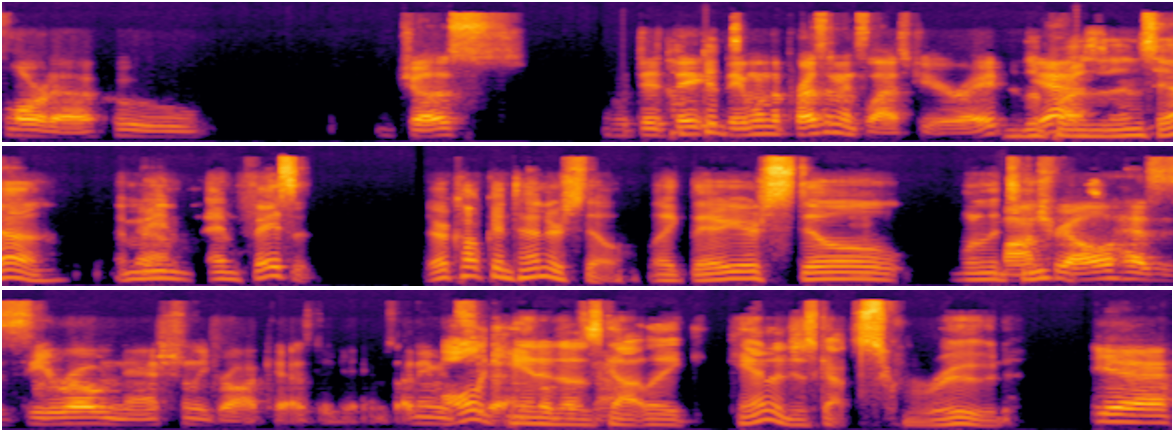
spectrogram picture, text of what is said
Florida, who just did they cont- they won the presidents last year, right? the yeah, presidents, yeah. I Yeah. mean, and face it, they're a cup contender still. Like they are still one of the teams- Montreal has zero nationally broadcasted games. I didn't even all see of that until Canada's got like Canada just got screwed. Yeah,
